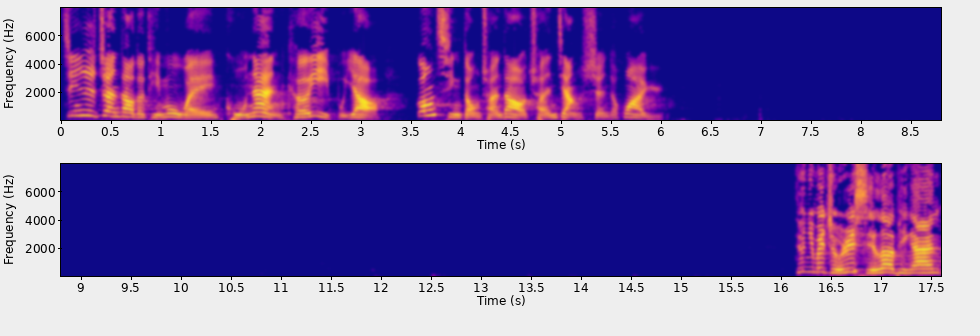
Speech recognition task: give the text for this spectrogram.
今日正道的题目为苦难可以不要。恭请董传道传讲神的话语。祝你们主日喜乐平安。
